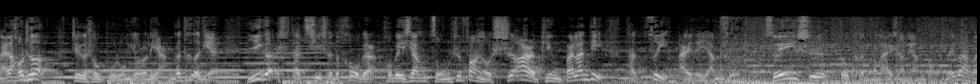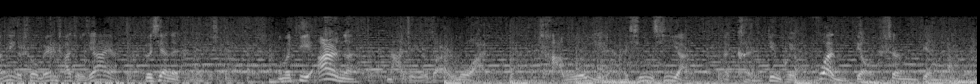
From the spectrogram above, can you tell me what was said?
买了豪车。这个时候，古龙有了两个特点：一个是他汽车的后边后备箱总是放有十二瓶白兰地，他最爱的洋酒，随时都可能来上两口。没办法，那个时候没人查酒驾呀。搁现在肯定不行。那么第二呢，那就有点乱了。差不多一两个星期呀，他肯定会换掉身边的女人。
